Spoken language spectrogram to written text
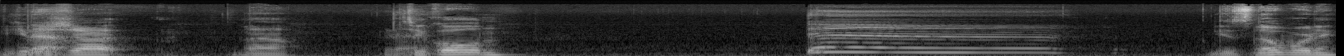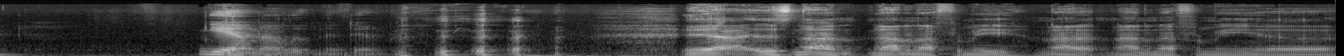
You give it No. a shot? No. No. Too cold. Uh, Get snowboarding. yeah, I'm not living in Denver. yeah, it's not not enough for me. Not not enough for me. Uh,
